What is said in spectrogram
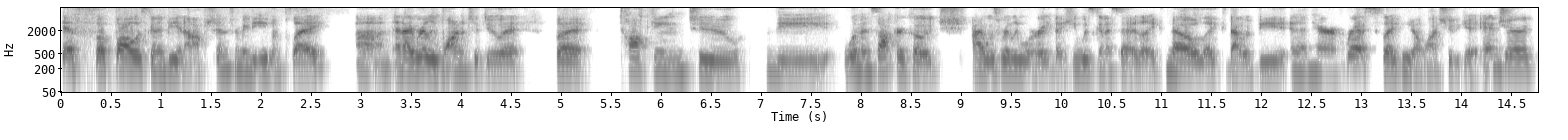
if football was going to be an option for me to even play. Um, and I really wanted to do it, but talking to the women's soccer coach, I was really worried that he was going to say, like, no, like that would be an inherent risk. Like, we don't want you to get injured.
